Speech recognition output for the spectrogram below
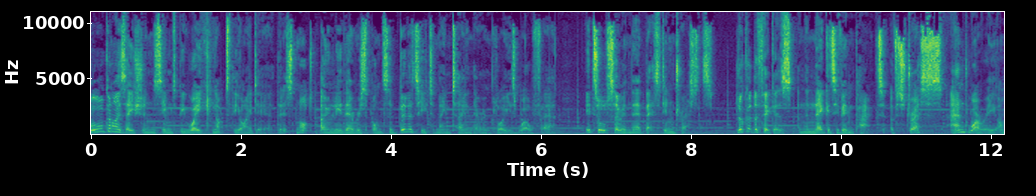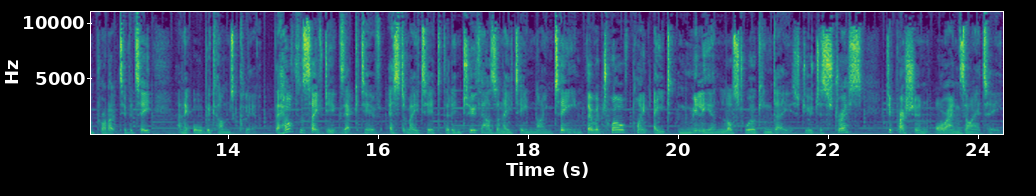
Organisations seem to be waking up to the idea that it's not only their responsibility to maintain their employees' welfare, it's also in their best interests. Look at the figures and the negative impact of stress and worry on productivity, and it all becomes clear. The Health and Safety Executive estimated that in 2018 19, there were 12.8 million lost working days due to stress, depression, or anxiety.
